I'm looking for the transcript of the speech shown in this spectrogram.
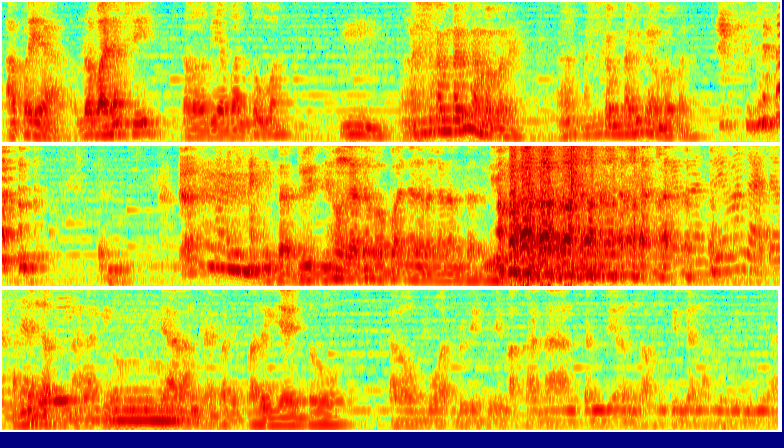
apa ya udah banyak sih kalau dia bantu mah Hmm. Masih suka minta duit nggak bapak nih? Hah? Masih suka minta duit nggak bapak minta duitnya nggak ada bapaknya kadang-kadang minta duit. Mah nggak ada minta Dia nggak duit. pernah lagi Hmm. jarang dia paling paling ya itu kalau buat beli-beli makanan kan dia nggak mungkin dia ngambil ininya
